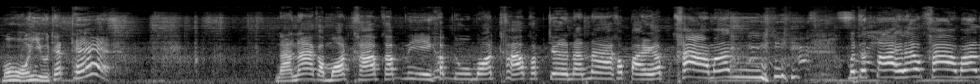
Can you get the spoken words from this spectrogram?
โมโหหิวแท้ๆ นาน่ากับมอสคราฟครับนี่ครับดูมอสคราฟครับเจอนาน่าเข้าไปครับฆ่ามัน มันจะตายแล้วฆ่ามัน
